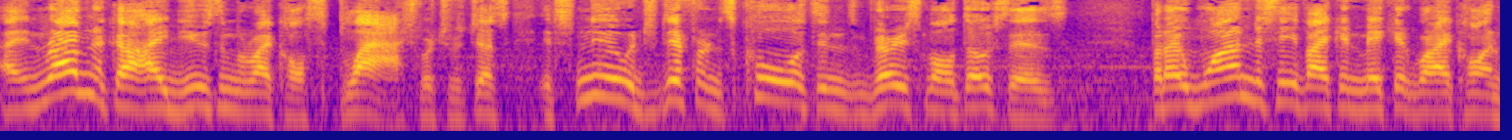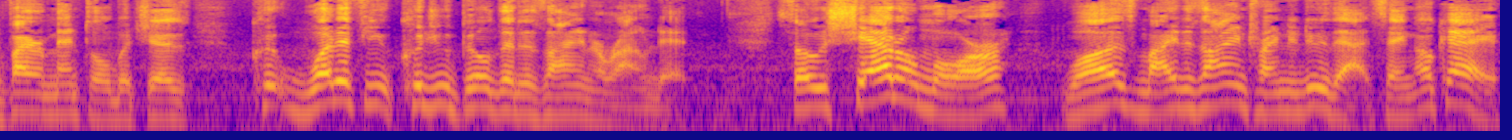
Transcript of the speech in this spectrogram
Uh, in Ravnica? I'd use them in what I call splash, which was just it's new, it's different, it's cool, it's in very small doses. But I wanted to see if I can make it what I call environmental, which is could, what if you could you build a design around it? So Shadowmoor was my design trying to do that, saying, okay,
